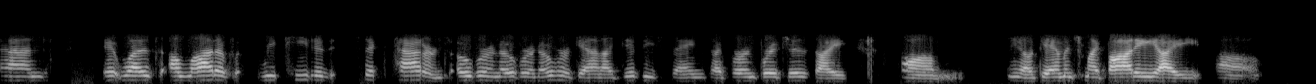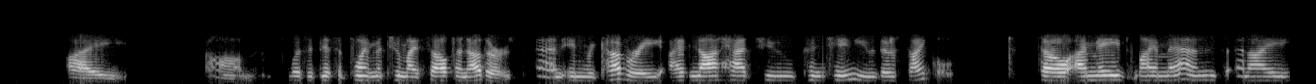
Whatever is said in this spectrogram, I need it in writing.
and it was a lot of repeated sick patterns over and over and over again. I did these things. I burned bridges. I, um, you know, damaged my body. I, uh, I um, was a disappointment to myself and others and in recovery, I've not had to continue those cycles. So I made my amends and I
